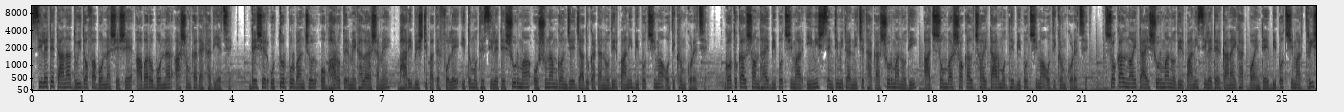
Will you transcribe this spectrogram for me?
সিলেটে টানা দুই দফা বন্যা শেষে আবারও বন্যার আশঙ্কা দেখা দিয়েছে। দেশের উত্তর পূর্বাঞ্চল ও ভারতের মেঘালয় আসামে ভারী বৃষ্টিপাতের ফলে ইতোমধ্যে সিলেটে সুরমা ও সুনামগঞ্জে জাদুকাটা নদীর পানি বিপদসীমা অতিক্রম করেছে। গতকাল সন্ধ্যায় বিপদসীমার ইনিশ সেন্টিমিটার নিচে থাকা সুরমা নদী আজ সোমবার সকাল ছয়টার মধ্যে বিপদসীমা অতিক্রম করেছে। সকাল নয়টায় সুরমা নদীর পানি সিলেটের কানাইঘাট পয়েন্টে বিপদসীমার ত্রিশ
